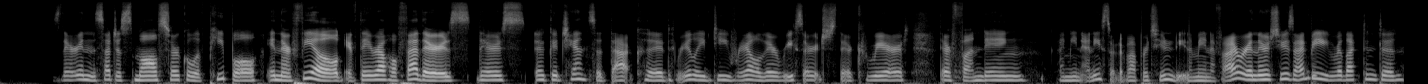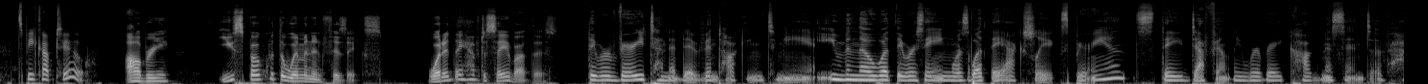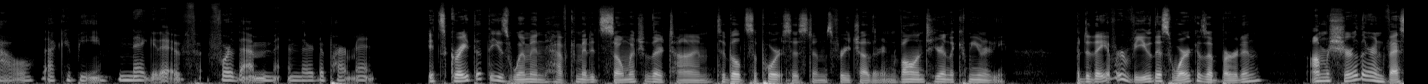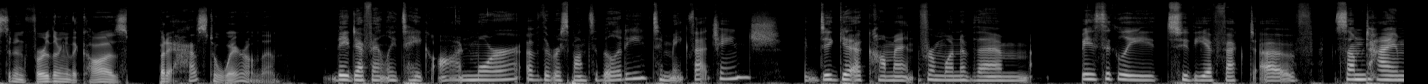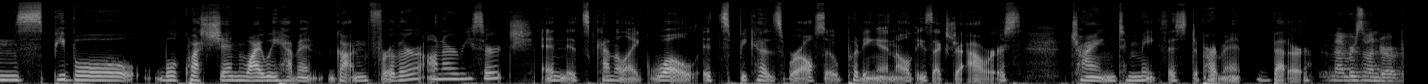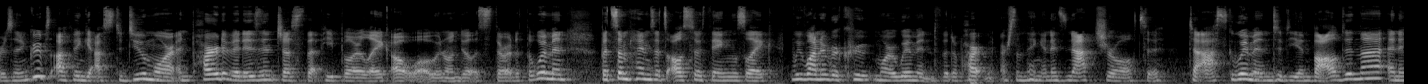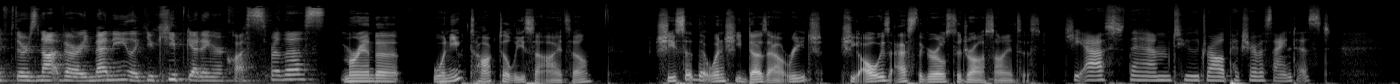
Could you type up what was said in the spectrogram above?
They're in such a small circle of people in their field. If they ruffle feathers, there's a good chance that that could really derail their research, their careers, their funding. I mean, any sort of opportunity. I mean, if I were in their shoes, I'd be reluctant to speak up too. Aubrey, you spoke with the women in physics. What did they have to say about this? They were very tentative in talking to me. Even though what they were saying was what they actually experienced, they definitely were very cognizant of how that could be negative for them and their department. It's great that these women have committed so much of their time to build support systems for each other and volunteer in the community. But do they ever view this work as a burden? I'm sure they're invested in furthering the cause, but it has to wear on them they definitely take on more of the responsibility to make that change. I did get a comment from one of them basically to the effect of sometimes people will question why we haven't gotten further on our research. And it's kind of like, well, it's because we're also putting in all these extra hours trying to make this department better. Members of underrepresented groups often get asked to do more, and part of it isn't just that people are like, oh, well, we don't do it, let's throw it at the women, but sometimes it's also things like we want to recruit more women to the department or something, and it's natural to to ask women to be involved in that. And if there's not very many, like you keep getting requests for this. Miranda, when you talk to Lisa Eitel, she said that when she does outreach, she always asks the girls to draw a scientist. She asked them to draw a picture of a scientist.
